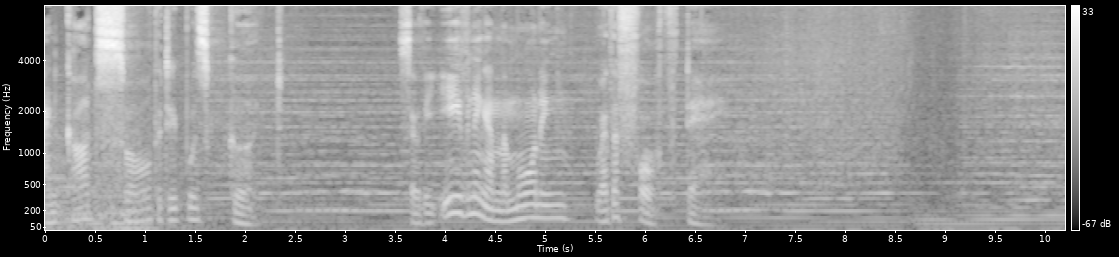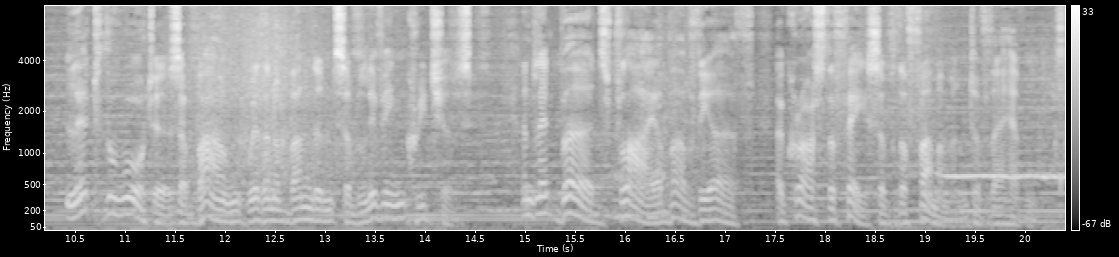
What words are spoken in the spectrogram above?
And God saw that it was good. So the evening and the morning were the fourth day. Let the waters abound with an abundance of living creatures, and let birds fly above the earth across the face of the firmament of the heavens.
